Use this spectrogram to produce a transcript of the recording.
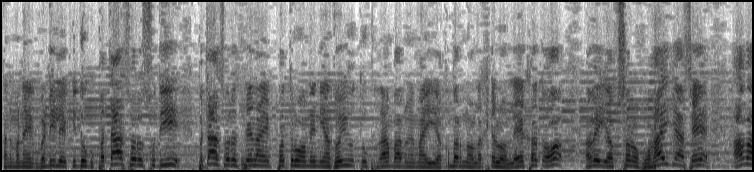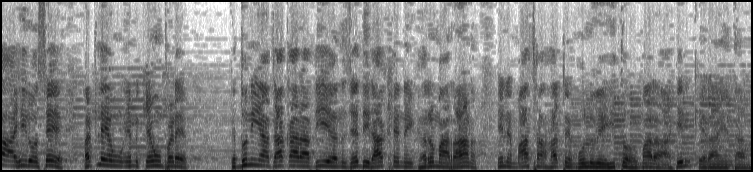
અને મને એક વડીલે કીધું કે પચાસ વર્ષ સુધી, પચાસ વર્ષ પહેલા એક પત્રું અમે ત્યાં જોયું હતું, ત્રાંબાનું એમાં એ અકબરનો લખેલો લેખ હતો. હવે એ અક્ષરો ભૂહાઈ ગયા છે. આવા આહીરો છે. એટલે હું એમ કહેવું પડે કે દુનિયા જાકારા દીએ અને જેદી રાખે નહીં ઘરમાં રાણ, એને માથા હાટે મૂલવે ઈ તો અમારા આહિર કેરાય ધાણ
